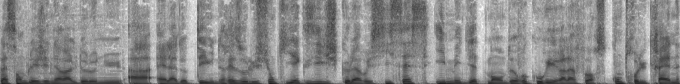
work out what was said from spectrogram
L'Assemblée générale de l'ONU a, elle, adopté une résolution qui exige que la Russie cesse immédiatement de recourir à la force contre l'Ukraine.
